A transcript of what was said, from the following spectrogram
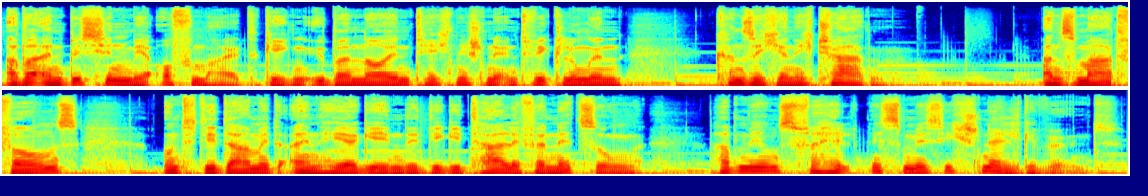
Aber ein bisschen mehr Offenheit gegenüber neuen technischen Entwicklungen kann sicher nicht schaden. An Smartphones und die damit einhergehende digitale Vernetzung haben wir uns verhältnismäßig schnell gewöhnt.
